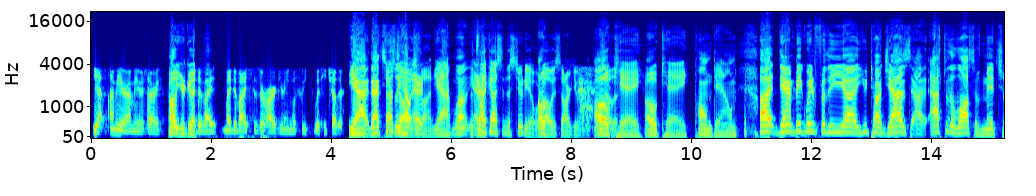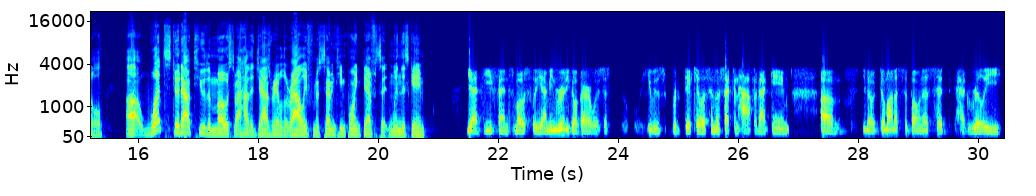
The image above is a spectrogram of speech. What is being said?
Yeah, I'm here. I'm here. Sorry. Oh, you're good. My, device, my devices are arguing with we, with each other. Yeah, that's, That's usually how. always Eric, fun. Yeah, well, It's Eric- like us in the studio. We're Oh. always arguing with each other. Okay, okay, calm down. uh, Dan, big win for the uh, Utah Jazz uh, after the loss of Mitchell. Uh, what stood out to you the most about how the Jazz were able to rally from a 17 point deficit and win this game? Yeah, defense mostly. I mean, Rudy Gobert was just he was ridiculous in the second half of that game. Um, you know, Domantas Sabonis had had really,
